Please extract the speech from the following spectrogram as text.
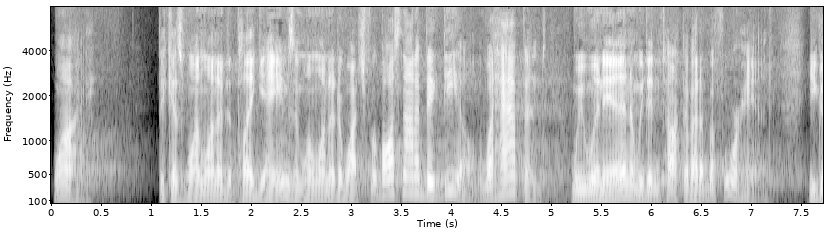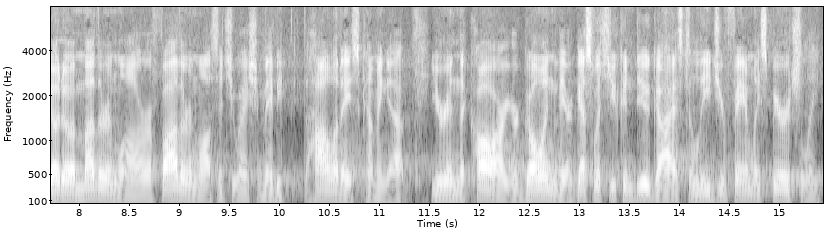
Why? Because one wanted to play games and one wanted to watch football. It's not a big deal. What happened? We went in and we didn't talk about it beforehand. You go to a mother in law or a father in law situation, maybe the holidays coming up. You're in the car, you're going there. Guess what you can do, guys, to lead your family spiritually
